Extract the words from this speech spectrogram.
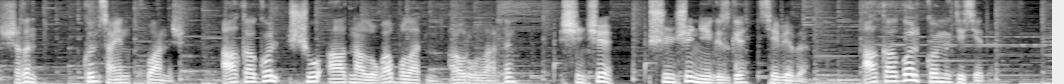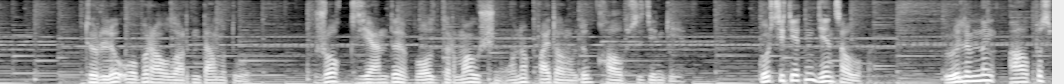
шығын. Күн сайын қуаныш. Алкоголь ішу алдын алуға болатын аурулардың үшінші үшінші негізгі себебі. Алкоголь көмектеседі. Түрлі обыр аулардың дамытуы. Жоқ зиянды болдырмау үшін оны пайдаланудың қауіпсіз деңгейі. Көрсететін денсаулығы. Өлімнің 60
